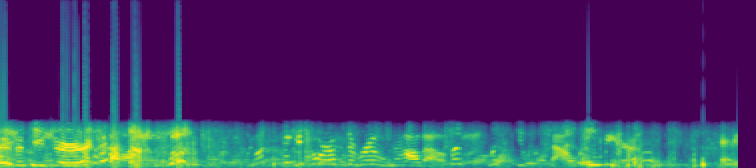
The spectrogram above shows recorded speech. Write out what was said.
There's a teacher. Let's take a tour of the room. How about? Let's let's do it, shall we? Okay.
